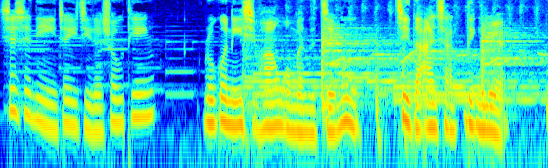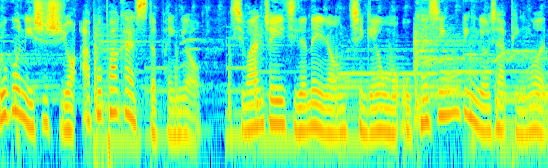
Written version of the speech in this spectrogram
谢谢你这一集的收听。如果你喜欢我们的节目，记得按下订阅。如果你是使用 Apple Podcast 的朋友，喜欢这一集的内容，请给我们五颗星并留下评论。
